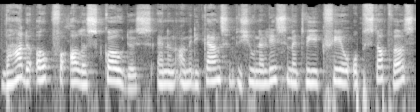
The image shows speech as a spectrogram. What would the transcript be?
We hadden ook voor alles codes. En een Amerikaanse journaliste met wie ik veel op stap was,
